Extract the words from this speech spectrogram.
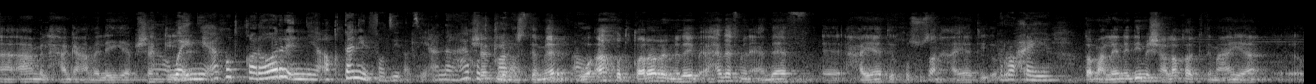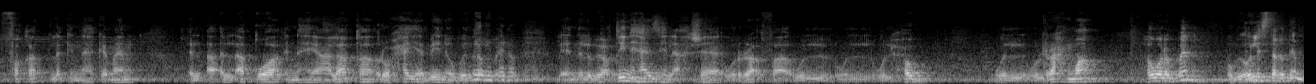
أعمل حاجة عملية بشكل وإني آخد قرار إني أقتني الفضيله دي أنا هاخد بشكل قرار. مستمر آه. وآخد قرار إن ده يبقى هدف من أهداف آه، حياتي خصوصا حياتي الروحية. طبعا لأن دي مش علاقة اجتماعية آه، فقط لكنها كمان الأقوى إن هي علاقة روحية بيني وبين بيني ربنا. لأن اللي بيعطيني هذه الأحشاء والرأفة وال وال والحب وال والرحمة هو ربنا وبيقول لي استخدمه.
